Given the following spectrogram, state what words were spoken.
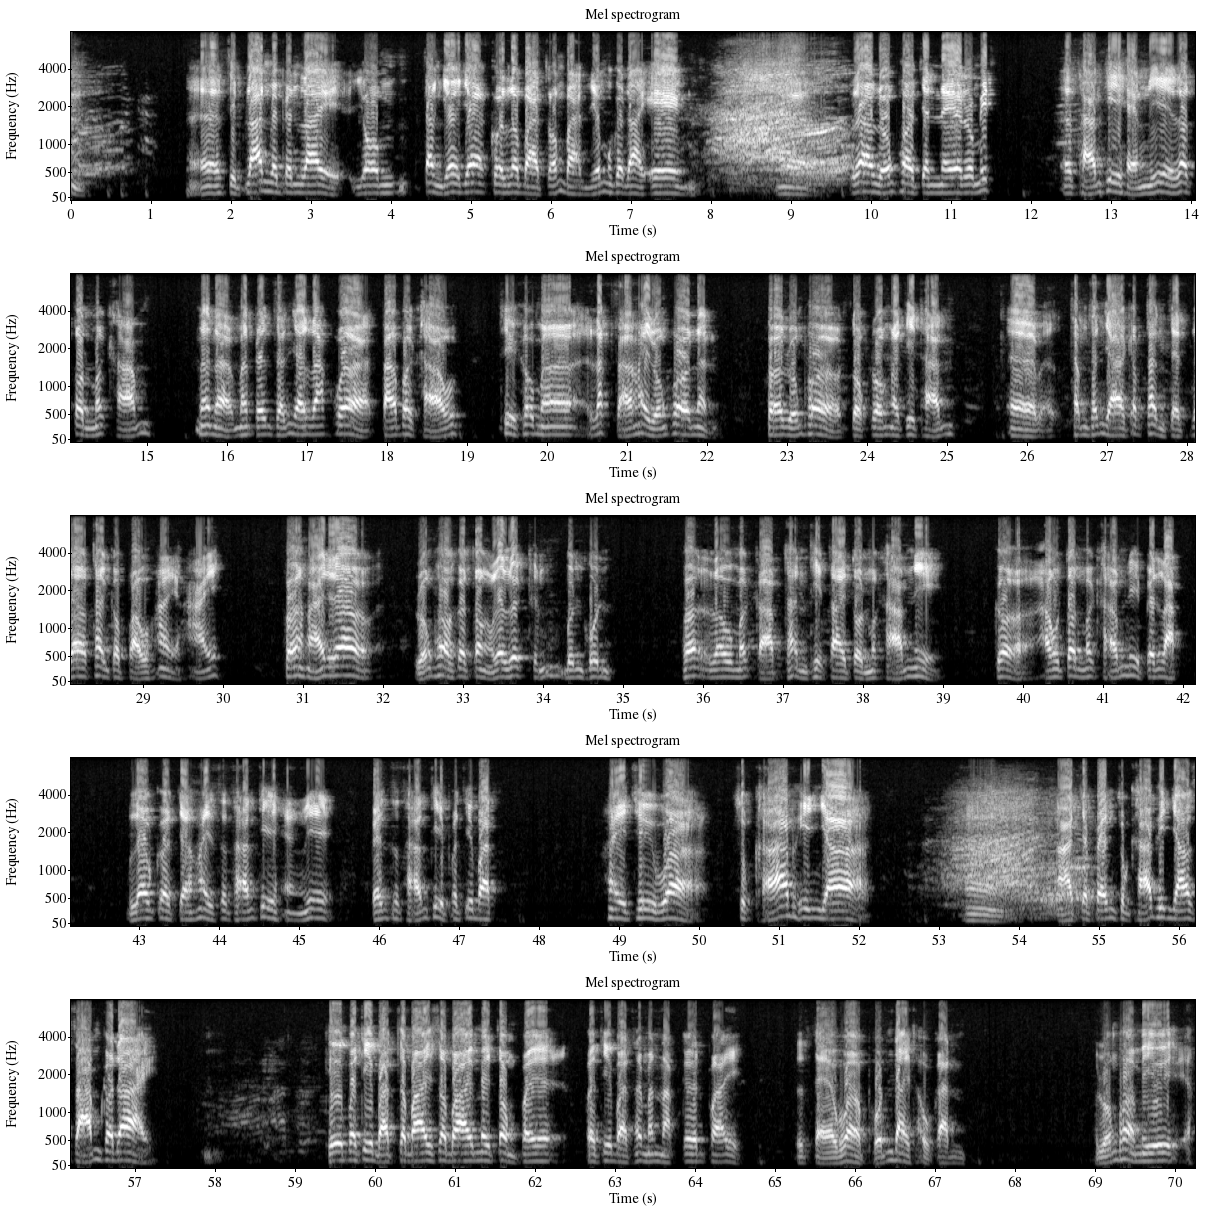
สิบล้านไม่เป็นไรโยมตั้งเยอะแยะคนละบาทสองบาทเดี๋ยวมันก็ได้เอง แล้วหลวงพ่อจะเนรมิตสถานที่แห่งนี้แล้วต้นมะขามนั่นน่ะ มันเป็นสัญญลักษณ์ว่าตาพระขาวที่เขามารักษาให้หลวงพ่อนั่นพอหลวงพ่อตกลงอธิษฐานทำสัญญากับท่านเสร็จแล้วท่านก็เป่าให้หายพอหายแล้ว หลวงพ่อก็ต้องระลึกถึงบุญคุณ เพราะเรามากราบท่านที่ใต้ต้นมะขามนี่ ก็เอาต้นมะขามนี่เป็นหลัก แล้วก็จะให้สถานที่แห่งนี้เป็นสถานที่ปฏิบัติ ให้ชื่อว่าสุขาพิญญา อาจจะเป็นสุขาพิญญาสามก็ได้ คือปฏิบัติสบายสบายไม่ต้องไปปฏิบัติให้มันหนักเกินไป แต่ว่าผลได้เท่ากัน หลวงพ่อมี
